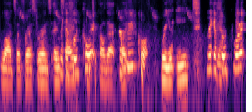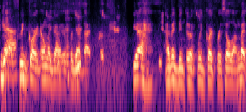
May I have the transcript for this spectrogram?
lots of restaurants inside like a food what court? you call that a like food court. where you eat? Like a Yeah. food court, yeah, food court. Oh my god i forgot that. Yeah i haven't been to a food court for so long but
